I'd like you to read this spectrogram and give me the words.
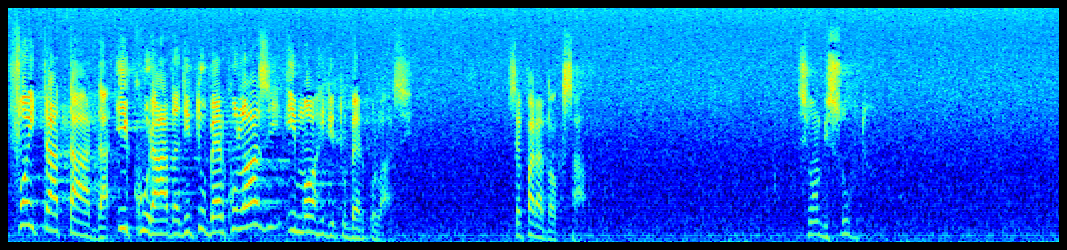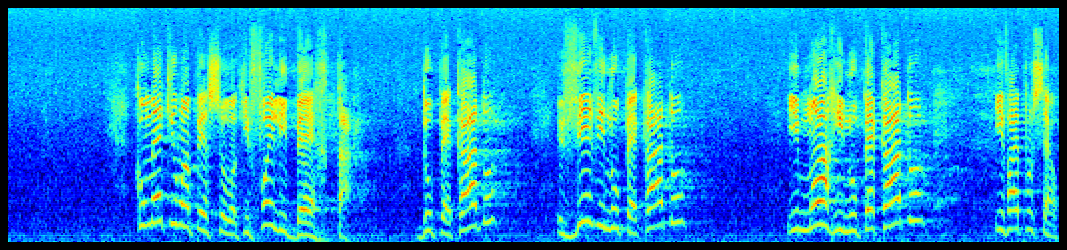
foi tratada e curada de tuberculose e morre de tuberculose? Isso é paradoxal. Isso é um absurdo. Como é que uma pessoa que foi liberta do pecado, vive no pecado e morre no pecado e vai para o céu?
